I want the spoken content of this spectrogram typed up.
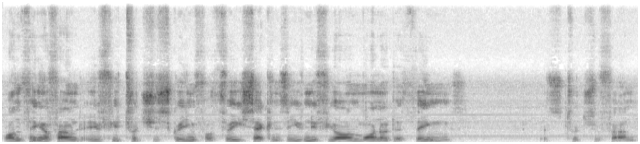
One thing I found if you touch the screen for three seconds even if you're on one of the things let's touch the fan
